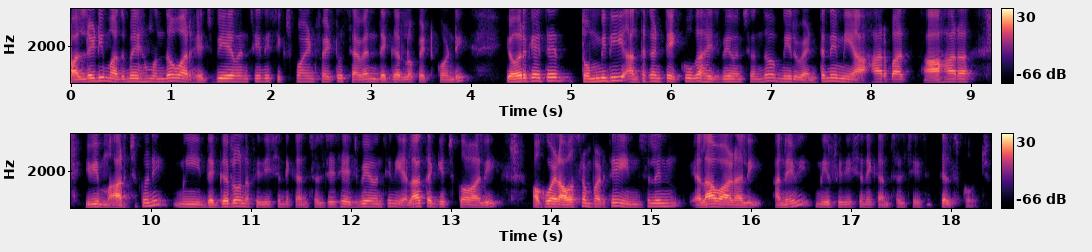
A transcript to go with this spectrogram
ఆల్రెడీ మధుమేహం ఉందో వారు హెచ్బిఏవన్సీని six point five to seven దగ్గరలో పెట్టుకోండి. ఎవరికైతే తొమ్మిది అంతకంటే ఎక్కువగా హెచ్బిఏవన్సీ ఉందో మీరు వెంటనే మీ ఆహార బా ఆహార ఇవి మార్చుకొని మీ దగ్గరలో ఉన్న ఫిజిషియన్ని కన్సల్ట్ చేసి హెచ్బిఏవన్సీని ఎలా తగ్గించుకోవాలి ఒకవేళ అవసరం పడితే ఇన్సులిన్ ఎలా వాడాలి అనేవి మీరు ఫిజిషియన్ని కన్సల్ట్ చేసి తెలుసుకోవచ్చు.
